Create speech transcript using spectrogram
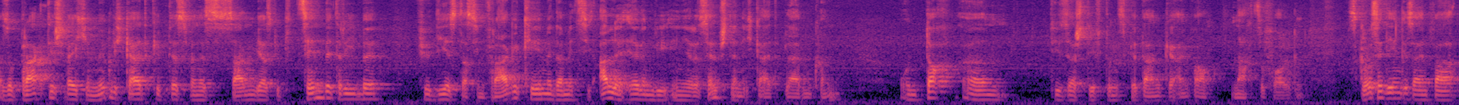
also praktisch, welche Möglichkeit gibt es, wenn es, sagen wir, es gibt zehn Betriebe, für die es das in Frage käme, damit sie alle irgendwie in ihrer Selbstständigkeit bleiben können und doch ähm, dieser Stiftungsgedanke einfach nachzufolgen. Das große Ding ist einfach,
